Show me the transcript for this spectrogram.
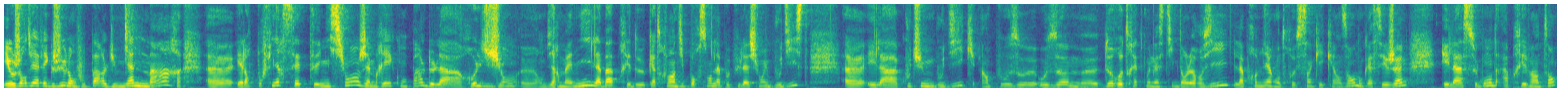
Et aujourd'hui avec Jules, on vous parle du Myanmar. Euh, et alors pour finir cette émission, j'aimerais qu'on parle de la religion en Birmanie. Là-bas, près de 90% de la population est bouddhiste et la coutume bouddhique impose aux hommes deux retraites monastiques dans leur vie. La première entre 5 et 15 ans, donc assez jeune, et la seconde après 20 ans.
